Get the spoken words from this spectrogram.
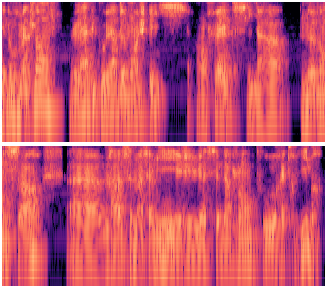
Et donc maintenant, la découverte de mon HPI. En fait, il y a 9 ans de ça, euh, grâce à ma famille, j'ai eu assez d'argent pour être libre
